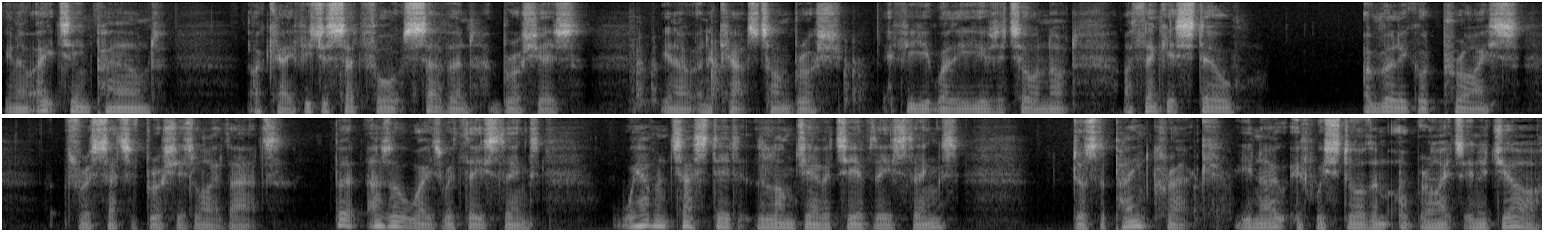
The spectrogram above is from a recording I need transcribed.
You know, £18, okay, if you just said for seven brushes, you know, and a cat's tongue brush, if you whether you use it or not, I think it's still a really good price for a set of brushes like that. But as always with these things, we haven't tested the longevity of these things. Does the paint crack? You know, if we store them upright in a jar.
